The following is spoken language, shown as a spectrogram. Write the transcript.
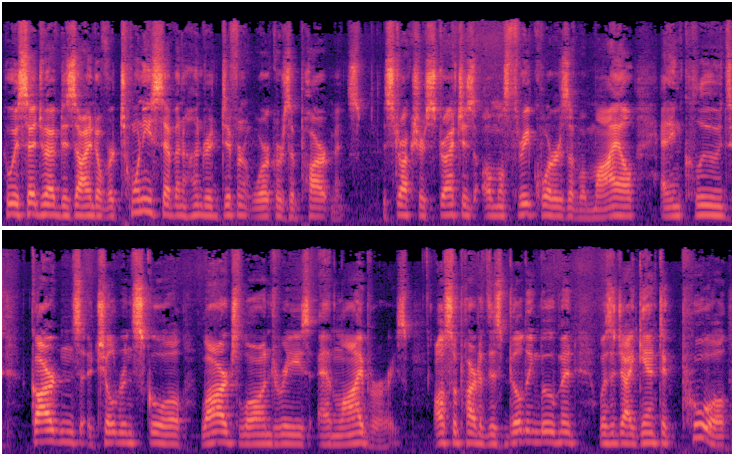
who is said to have designed over 2,700 different workers' apartments. The structure stretches almost three quarters of a mile and includes gardens, a children's school, large laundries, and libraries. Also, part of this building movement was a gigantic pool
